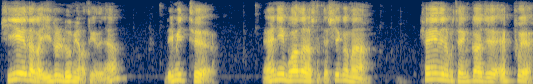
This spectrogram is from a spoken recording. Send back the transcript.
B에다가 2를 넣으면 어떻게 되냐? 리미트 n이 무한하였을 때 시그마 k는 1부터 n까지 f에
